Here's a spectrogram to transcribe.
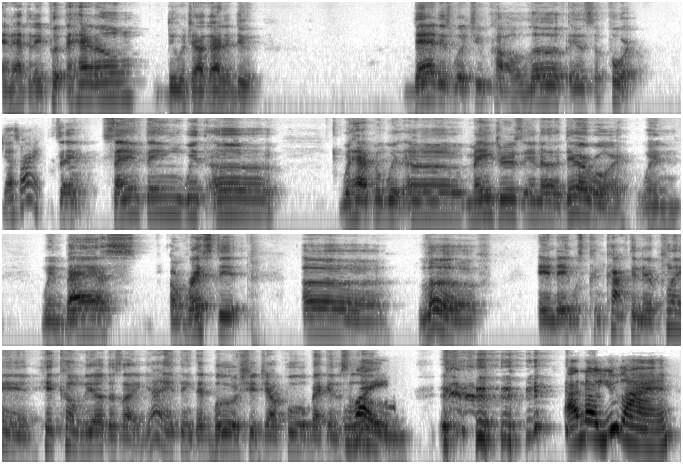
And after they put the hat on, do what y'all got to do. That is what you call love and support. That's right. Same same thing with uh what happened with uh Majors and uh Delroy when when Bass arrested uh Love and they was concocting their plan. Here come the others like, y'all ain't think that bullshit y'all pulled back in the saloon. Right. I know you lying.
